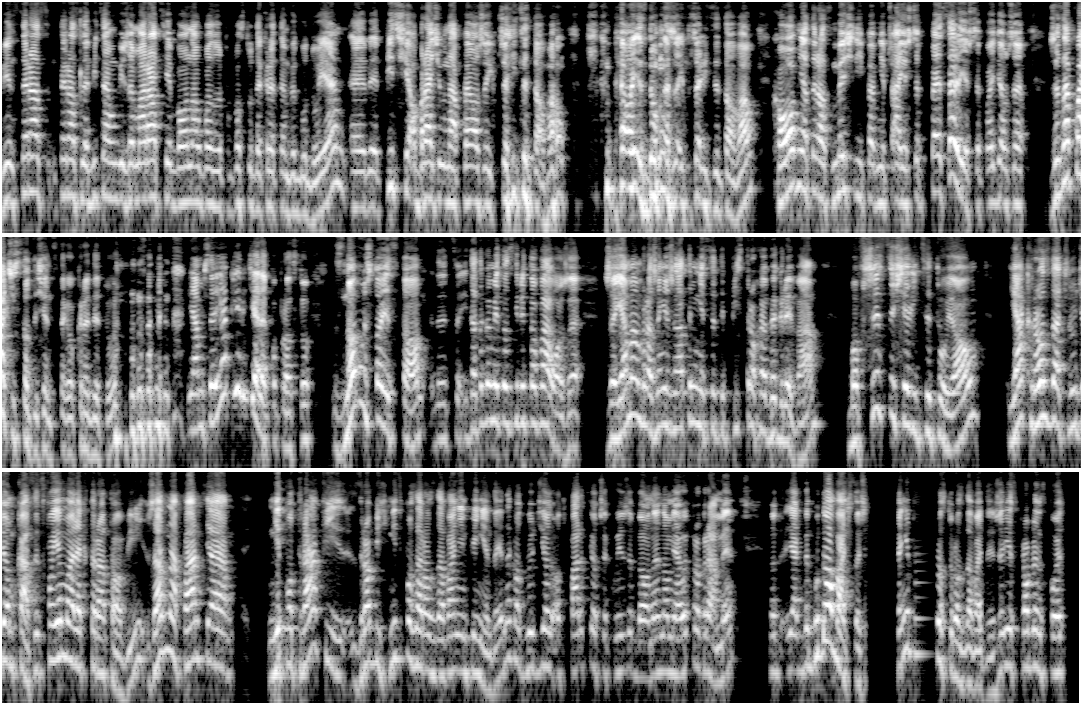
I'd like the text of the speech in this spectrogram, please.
Więc teraz, teraz Lewica mówi, że ma rację, bo ona uważa, że po prostu dekretem wybuduje. PiS się obraził na PO, że ich przelicytował. PO jest dumne, że ich przelicytował. Hołownia teraz myśli pewnie, a jeszcze PSL jeszcze powiedział, że, że zapłaci 100 tysięcy tego kredytu. Ja myślę, ja pierdzielę po prostu. Znowuż to jest to i dlatego mnie to zirytowało, że, że ja mam wrażenie, że na tym niestety PiS trochę wygrywa, bo wszyscy się licytują, jak rozdać ludziom kasy, swojemu elektoratowi. Żadna partia nie potrafi zrobić nic poza rozdawaniem pieniędzy. Jednak od ludzi, od partii oczekuje, żeby one no, miały programy, no, jakby budować coś, a nie po prostu rozdawać. Jeżeli jest problem społeczny,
